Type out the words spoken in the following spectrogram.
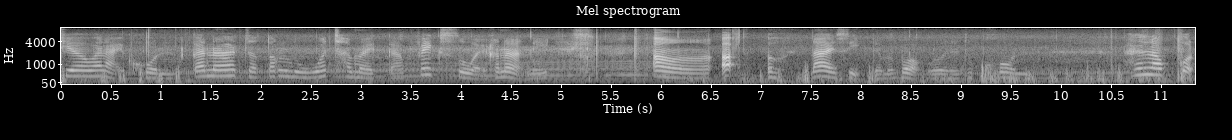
ชื่อว่าหลายคนก็น่าจะต้องรู้ว่าทำไมกราฟิกสวยขนาดนี้ เออเออเออได้สิ เดี๋ยวมาบอกเลยนะทุกคน ให้เรากด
